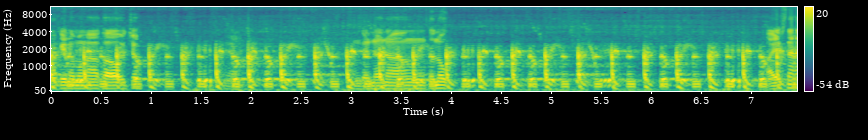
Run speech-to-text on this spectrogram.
okay na mga ka-audio. Yan. Ang ganda ng tunog. Ayos na.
